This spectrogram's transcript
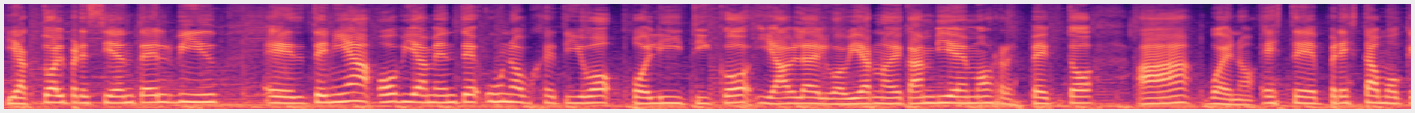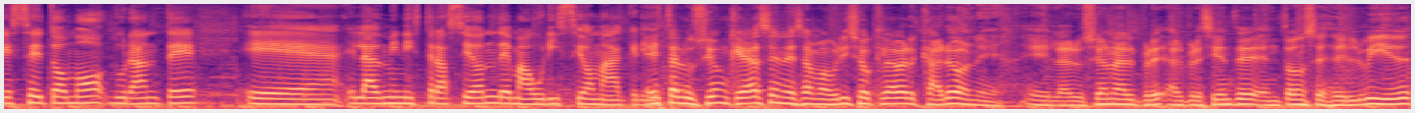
y actual presidente del BID, eh, tenía obviamente un objetivo político y habla del gobierno de Cambiemos respecto bueno, este préstamo que se tomó durante eh, la administración de Mauricio Macri. Esta alusión que hacen es a Mauricio Claver Carone, eh, la alusión al, presidente entonces del BID,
